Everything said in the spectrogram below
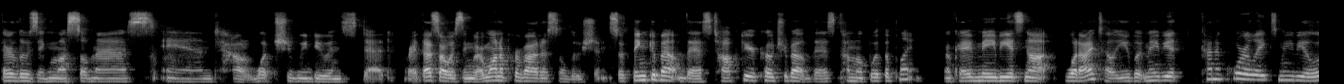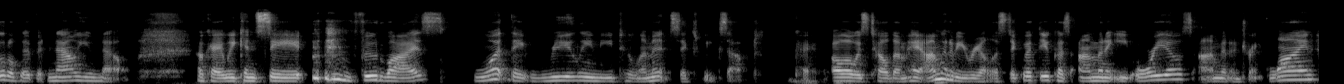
they're losing muscle mass and how what should we do instead right? That's always thing. I want to provide a solution. So think about this talk to your coach about this come up with a plan okay? Maybe it's not what i tell you but maybe it kind of correlates maybe a little bit but now you know. Okay we can see food wise what they really need to limit six weeks out Okay. I'll always tell them, hey, I'm going to be realistic with you because I'm going to eat Oreos, I'm going to drink wine,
